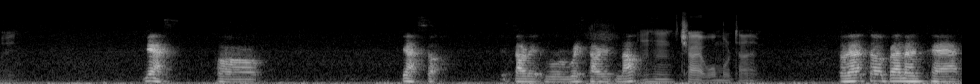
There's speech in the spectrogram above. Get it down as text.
Right? Yes. Uh, yeah, so it started, we started now. hmm Try it one more time. Donato Bramante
